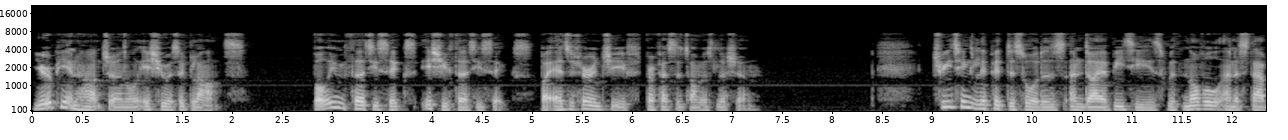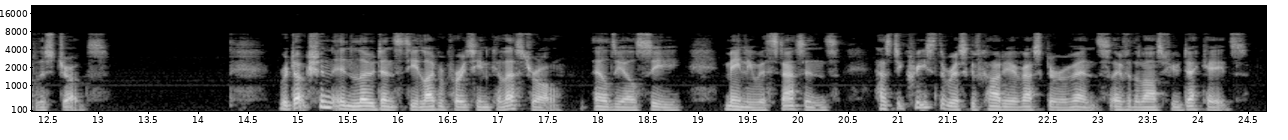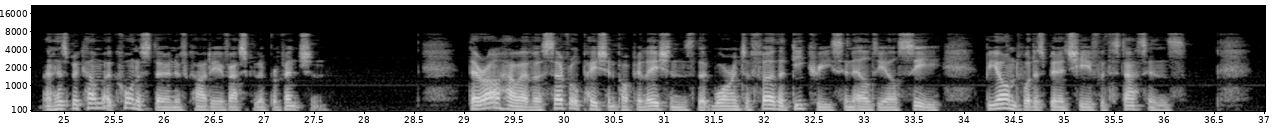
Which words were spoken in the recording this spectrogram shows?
European Heart Journal Issue at a Glance, Volume 36, Issue 36, by Editor in Chief Professor Thomas Lüscher. Treating lipid disorders and diabetes with novel and established drugs. Reduction in low density lipoprotein cholesterol, LDLC, mainly with statins, has decreased the risk of cardiovascular events over the last few decades and has become a cornerstone of cardiovascular prevention. There are, however, several patient populations that warrant a further decrease in LDL-C beyond what has been achieved with statins.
